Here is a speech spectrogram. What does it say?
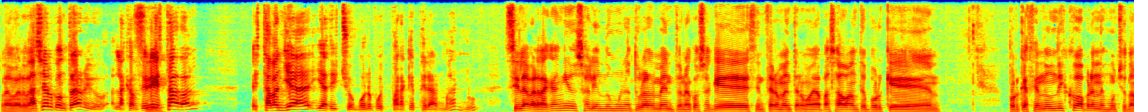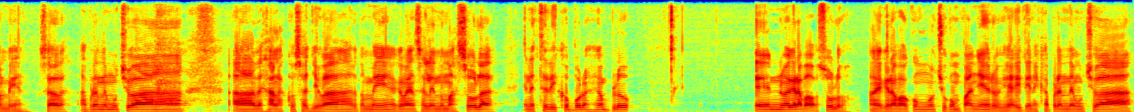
la verdad. Ha sido al contrario. Las canciones Sí. estaban, estaban ya y has dicho, bueno, pues ¿para qué esperar más, no? Sí, la verdad que han ido saliendo muy naturalmente, una cosa que sinceramente no me había pasado antes porque, porque haciendo un disco aprendes mucho también, ¿sabes? Aprendes mucho a, dejar las cosas llevar también, a que vayan saliendo más solas. En este disco, por ejemplo, eh, no he grabado solo, he grabado con ocho compañeros y ahí tienes que aprender mucho a,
